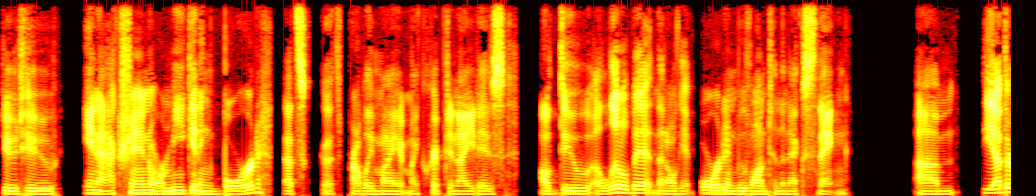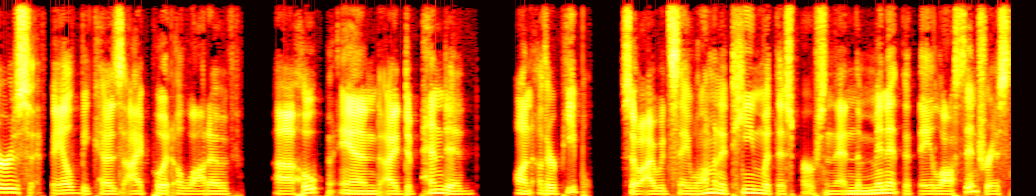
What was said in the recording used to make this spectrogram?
due to inaction or me getting bored. That's that's probably my my kryptonite is I'll do a little bit and then I'll get bored and move on to the next thing. Um, the others failed because I put a lot of uh, hope and I depended on other people. So I would say, well, I'm going to team with this person. And the minute that they lost interest,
